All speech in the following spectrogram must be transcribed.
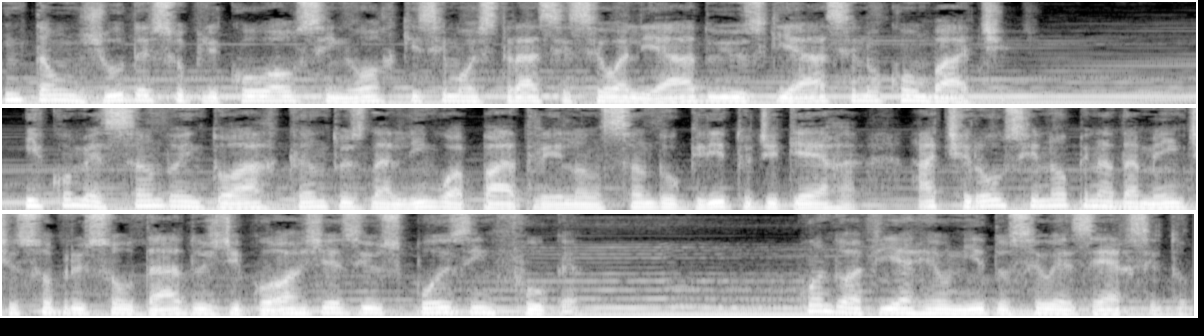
então Judas suplicou ao Senhor que se mostrasse seu aliado e os guiasse no combate. E começando a entoar cantos na língua pátria e lançando o grito de guerra, atirou-se inopinadamente sobre os soldados de Górgias e os pôs em fuga. Quando havia reunido seu exército,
